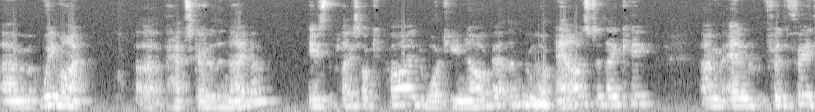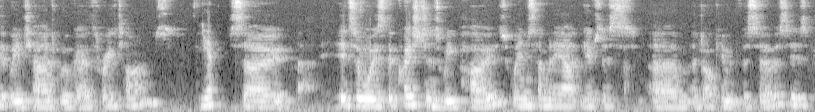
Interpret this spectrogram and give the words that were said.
Um, we might uh, perhaps go to the neighbour. Is the place occupied? What do you know about them? And what hours do they keep? Um, and for the fee that we charge, we'll go three times. Yep. So uh, it's always the questions we pose when somebody gives us um, a document for service is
